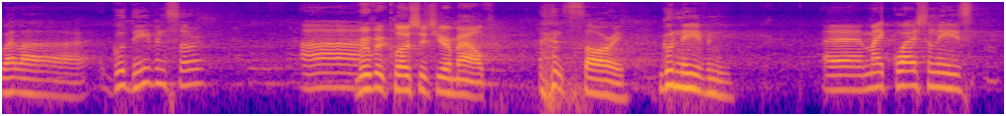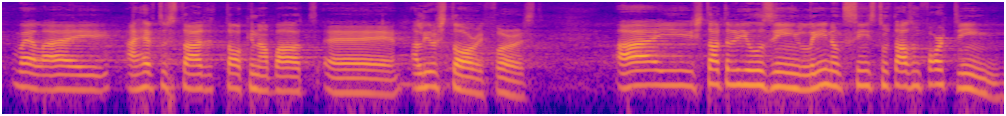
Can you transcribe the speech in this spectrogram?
Well, uh, good evening, sir. Uh, Move it closer to your mouth. sorry. Good evening. Uh, my question is, well, I I have to start talking about uh, a little story first. I started using Linux since 2014,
